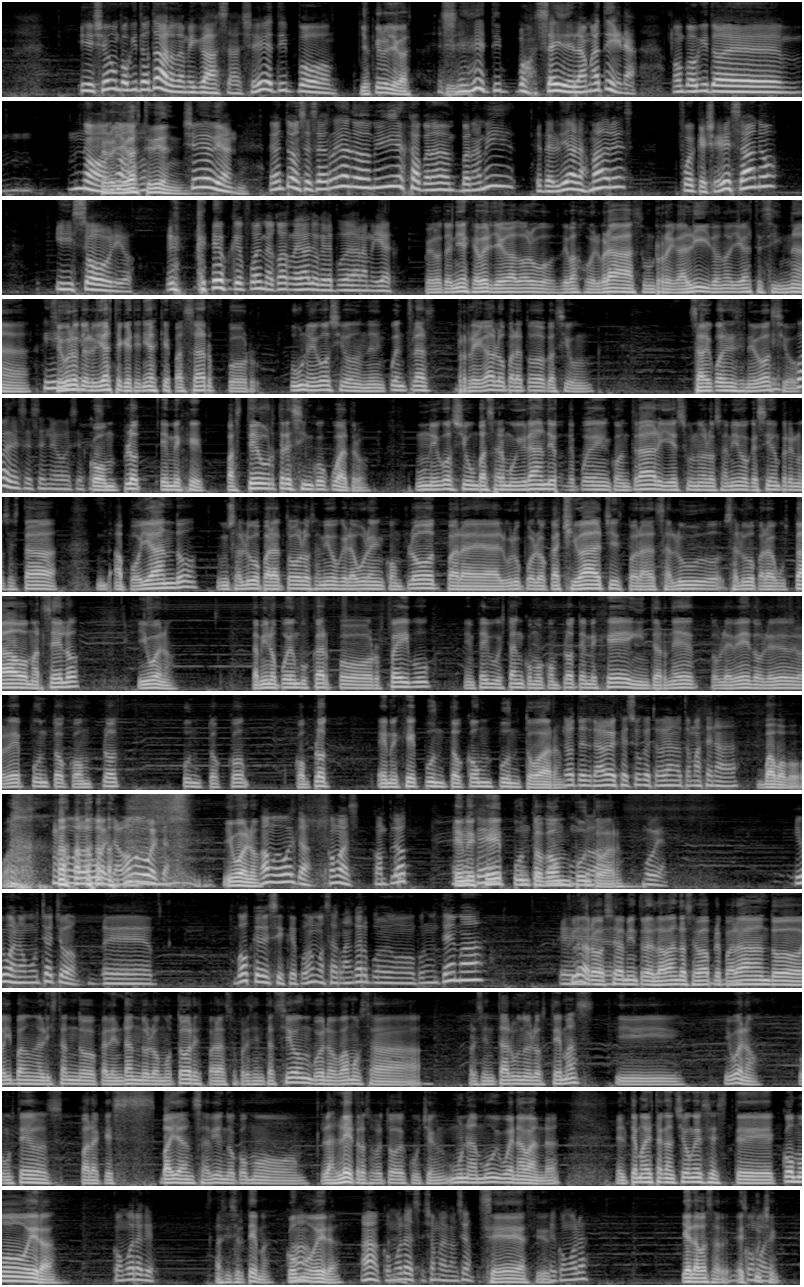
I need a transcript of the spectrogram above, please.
y llegué un poquito tarde a mi casa. Llegué tipo ¿y a qué hora llegaste? Llegué tipo 6 de la mañana. Un poquito de. No. pero no, llegaste bien. Llegué bien. Entonces, el regalo de mi vieja para, para mí, del Día de las Madres, fue que llegué sano y sobrio. Creo que fue el mejor regalo que le pude dar a mi vieja. Pero tenías que haber llegado algo debajo del brazo, un regalito, no llegaste sin nada. Seguro te olvidaste que tenías que pasar por un negocio donde encuentras regalo para toda ocasión. ¿Sabe cuál es ese negocio? ¿Cuál es ese negocio? Complot MG, Pasteur 354. Un negocio, un bazar muy grande donde pueden encontrar y es uno de los amigos que siempre nos está apoyando. Un saludo para todos los amigos que laburan en Complot, para el grupo Los Cachivaches, para el saludo, saludo para Gustavo, Marcelo. Y bueno, también lo pueden buscar por Facebook. En Facebook están como Complot MG, en internet www.complot.com complotmg.com.ar. No te trabes, Jesús, que todavía no tomaste nada. Va, va, va, va. vamos de vuelta, vamos de vuelta. Y bueno, Vamos de vuelta. ¿Cómo es? Complot. mg.com.ar. Muy bien. Y bueno, muchachos, eh, ¿vos qué decís? ¿Que podemos arrancar por, por un tema? Eh, Claro, o sea, mientras la banda se va preparando, van alistando, calentando los motores para su presentación, bueno, vamos a presentar uno de los temas y, y bueno, con ustedes para que vayan sabiendo cómo las letras sobre todo escuchen. Una muy buena banda. El tema de esta canción es este ¿Cómo era? ¿Cómo era qué? Así es el tema. ¿Cómo Ah. era? Ah, ¿cómo era? Se llama la canción. Sí, así es. ¿Eh, ¿Cómo era? Ya la vas a ver. ¿Cómo Escuchen. era?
